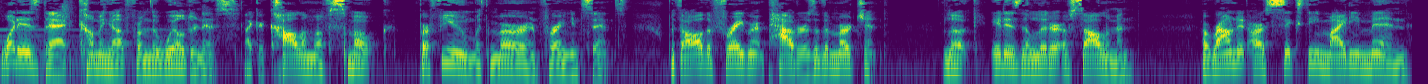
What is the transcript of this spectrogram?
What is that coming up from the wilderness like a column of smoke, perfume with myrrh and frankincense, with all the fragrant powders of the merchant? Look, it is the litter of Solomon. Around it are sixty mighty men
